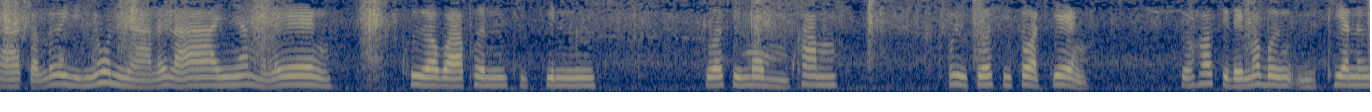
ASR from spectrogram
ตาก็เลยยิโยนหญ้าหลายๆเนี่ยมาแรงเพื่อว่าเพิ่นสิกินสัวสีม่อมคำหรือสัวสีสอดแจ้งเดี๋ยวเฮาสิได้มาเบิงอีกเทียหนึง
